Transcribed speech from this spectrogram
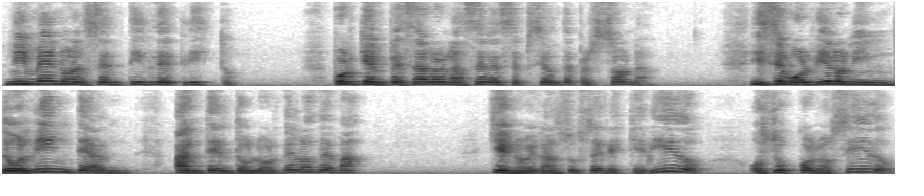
ni menos el sentir de Cristo, porque empezaron a hacer excepción de personas y se volvieron indolentes ante el dolor de los demás, que no eran sus seres queridos o sus conocidos,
